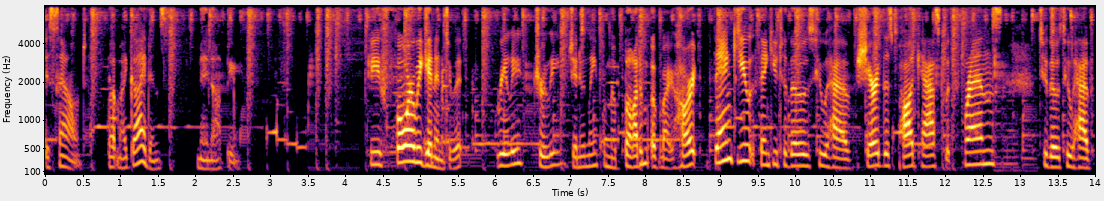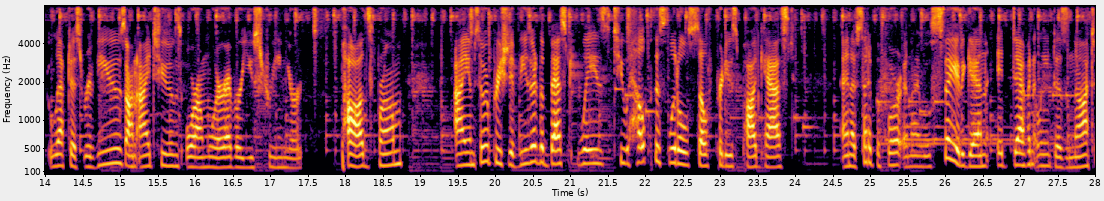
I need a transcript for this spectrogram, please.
is sound, but my guidance may not be. Before we get into it, really, truly, genuinely, from the bottom of my heart, thank you. Thank you to those who have shared this podcast with friends, to those who have left us reviews on iTunes or on wherever you stream your pods from. I am so appreciative. These are the best ways to help this little self produced podcast. And I've said it before and I will say it again it definitely does not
